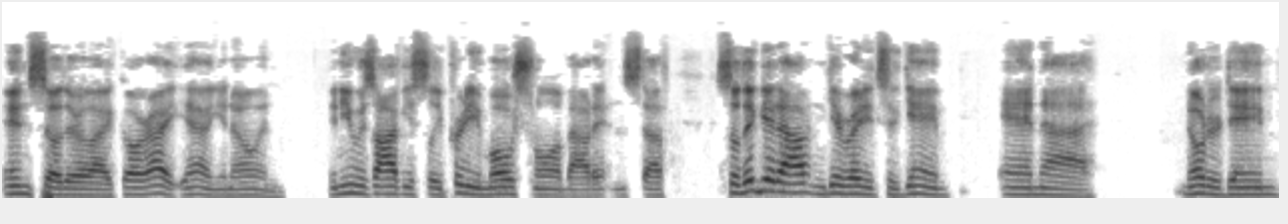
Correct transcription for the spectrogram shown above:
And so they're like, all right, yeah, you know, and, and he was obviously pretty emotional about it and stuff. So they get out and get ready to the game. And, uh, Notre Dame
